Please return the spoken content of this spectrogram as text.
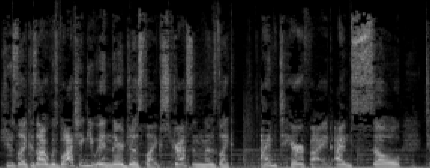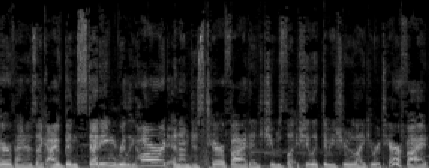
She was like, because I was watching you in there just like stressing. And I was like, I'm terrified. I'm so terrified. I was like, I've been studying really hard and I'm just terrified. And she was like, she looked at me. She was like, you were terrified.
